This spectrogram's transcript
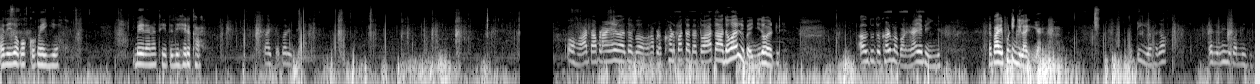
હજી જો કોક કોક રહી ગયો બૈરા નથી તે હેરખા. કાંઈ તો કરી દે ઓહો, આ તો આપણે અહીંયા આવ્યા હતા તો આપણે ખડ પાતા હતા તો આ તો આ જવાયેલી ગઈ, જો એટલે. આવતું તો ખડમાં પાણી આયે પી ગયું. ને પારી ફૂટી ગઈ લાગી ગયા. ફૂટી ગયો હજો એટલે બીજું કરી દીધું.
